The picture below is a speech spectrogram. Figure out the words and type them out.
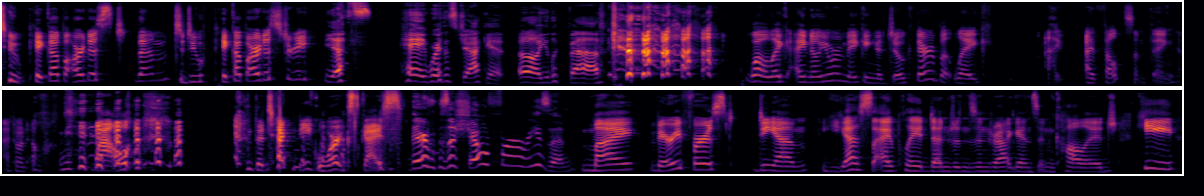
to pickup artist them to do pickup artistry. Yes. Hey, wear this jacket. Oh, you look bad. well, like I know you were making a joke there, but like I I felt something. I don't know. Wow. the technique works, guys. There was a show for a reason. My very first DM, yes, I played Dungeons and Dragons in college. He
